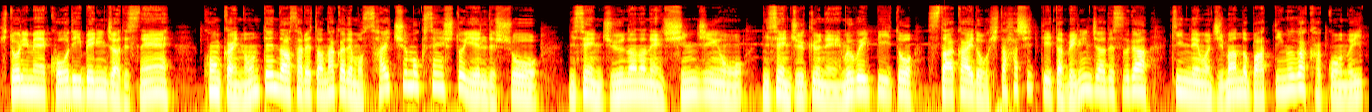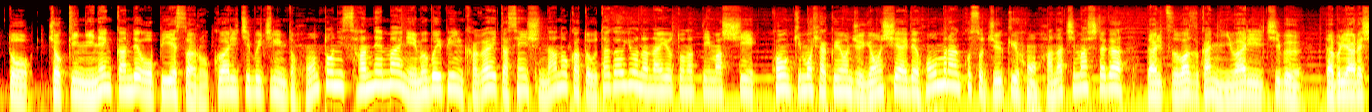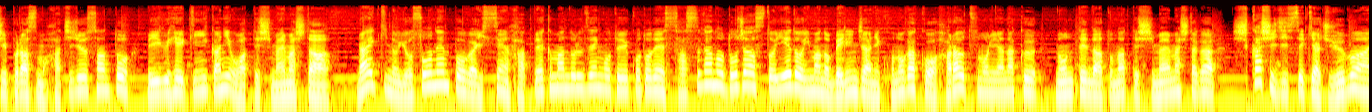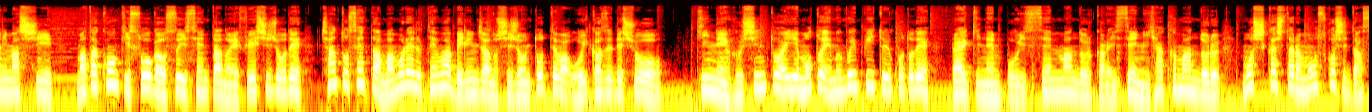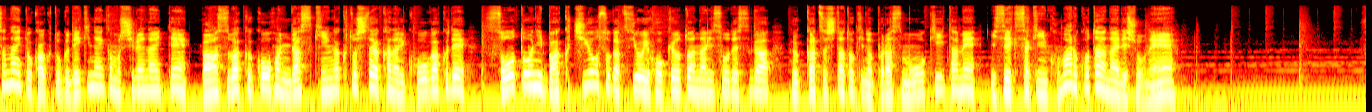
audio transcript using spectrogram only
1人目、コーディ・ベリンジャーですね。今回ノンテンダーされた中でも最注目選手と言えるでしょう。2017年新人王、2019年 MVP とスター街道をひた走っていたベリンジャーですが、近年は自慢のバッティングが下降の一途。直近2年間で OPS は6割1分1厘と本当に3年前に MVP に輝いた選手なのかと疑うような内容となっていますし、今季も144試合でホームランこそ19本放ちましたが、打率わずかに2割1分、WRC プラスも83とリーグ平均以下に終わってしまいました。来季の予想年俸が1800万ドル前後ということで、さすがのドジャースといえど今のベリンジャーにこの額を払うつもりはなく、ノンテンダーとなってしまいましたが、しかし実績は十分ありますし、また今季層が薄いセンターの FA 市場で、ちゃんとセンター守れる点はベリンジャーの市場にとっては追い風でしょう。近年不振とはいえ元 MVP ということで来季年俸1000万ドルから1200万ドルもしかしたらもう少し出さないと獲得できないかもしれない点バウンスバック候補に出す金額としてはかなり高額で相当に博打要素が強い補強とはなりそうですが復活した時のプラスも大きいため移籍先に困ることはないでしょうね。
